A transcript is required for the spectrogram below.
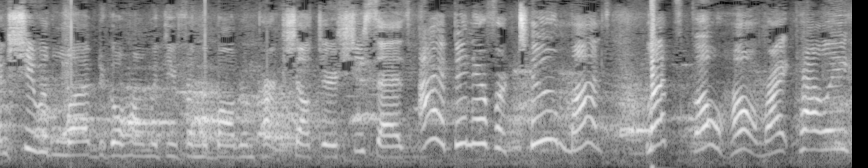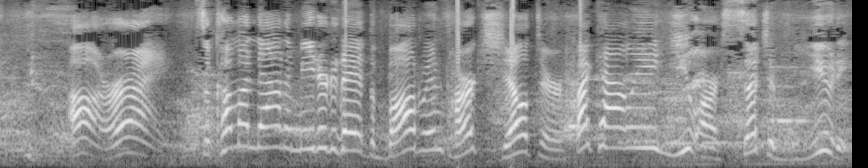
and she would love to go home with you from the Baldwin Park shelter. She says, I have been here for two months. Let's go home, right, Callie? All right. So come on down and meet her today at the Baldwin Park shelter. Bye, Callie. You are such a beauty.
